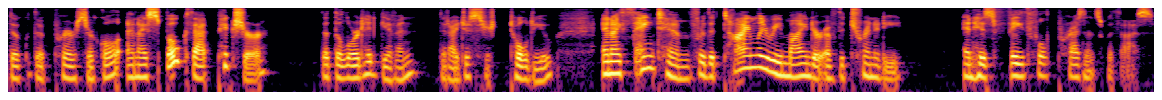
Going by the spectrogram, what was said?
the, the prayer circle and I spoke that picture that the Lord had given that I just told you, and I thanked him for the timely reminder of the Trinity and his faithful presence with us.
